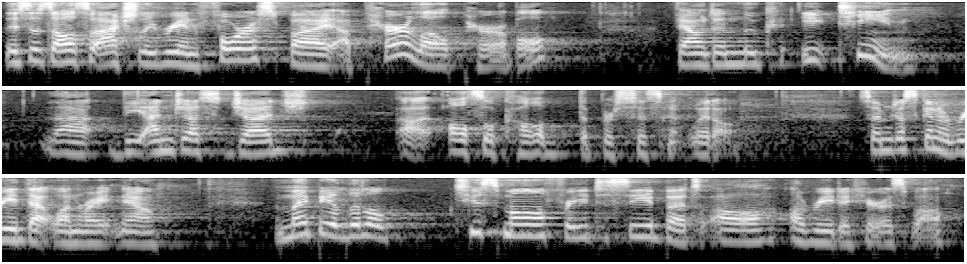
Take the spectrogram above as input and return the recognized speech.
This is also actually reinforced by a parallel parable found in Luke 18, uh, the unjust judge, uh, also called the persistent widow. So I'm just going to read that one right now. It might be a little too small for you to see, but I'll, I'll read it here as well.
